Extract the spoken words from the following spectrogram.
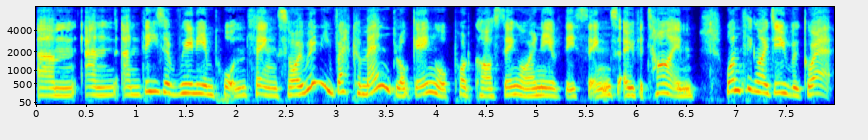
Um, and, and these are really important things. So I really recommend blogging or podcasting or any of these things over time. One thing I do regret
